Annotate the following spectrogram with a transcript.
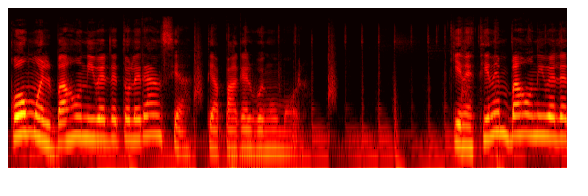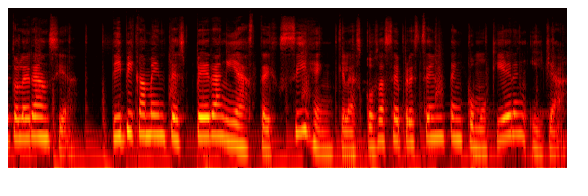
cómo el bajo nivel de tolerancia te apaga el buen humor. Quienes tienen bajo nivel de tolerancia típicamente esperan y hasta exigen que las cosas se presenten como quieren y ya.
